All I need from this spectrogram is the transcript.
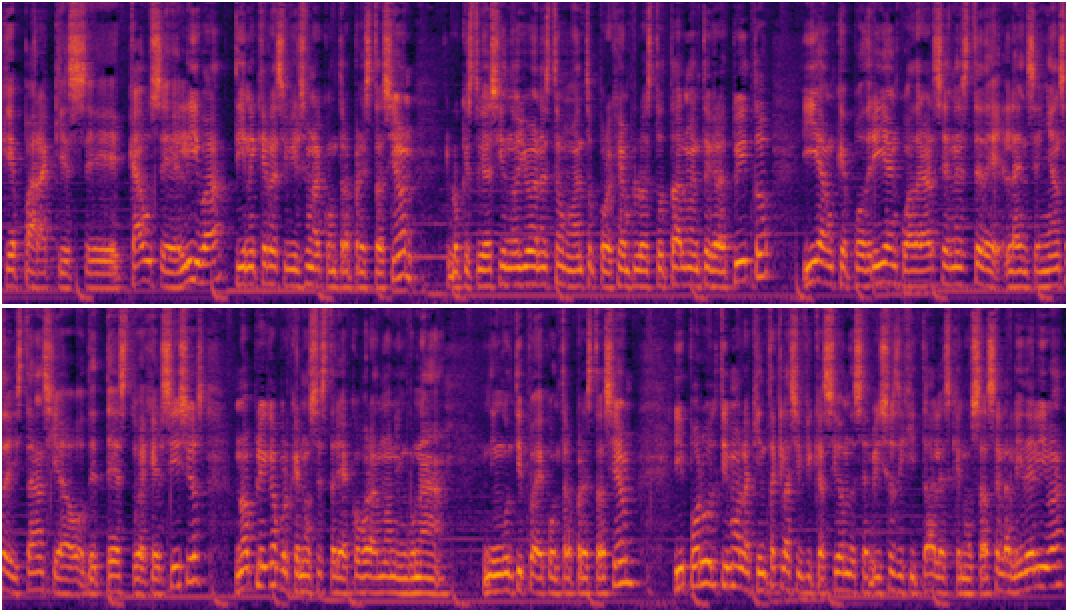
que para que se cause el IVA tiene que recibirse una contraprestación. Lo que estoy haciendo yo en este momento, por ejemplo, es totalmente gratuito y aunque podría encuadrarse en este de la enseñanza a distancia o de test o ejercicios, no aplica porque no se estaría cobrando ninguna ningún tipo de contraprestación. Y por último, la quinta clasificación de servicios digitales que nos hace la ley del IVA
